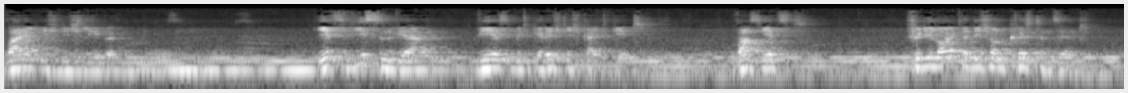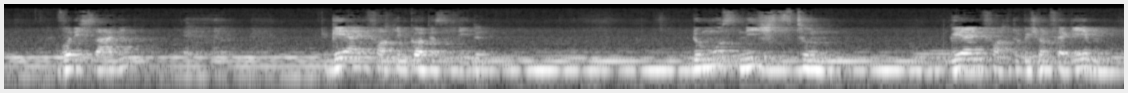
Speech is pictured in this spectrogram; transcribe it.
weil ich dich liebe. Jetzt wissen wir, wie es mit Gerechtigkeit geht. Was jetzt? Für die Leute, die schon Christen sind, würde ich sagen, geh einfach in Gottes Frieden. Du musst nichts tun. Geh einfach, du bist schon vergeben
